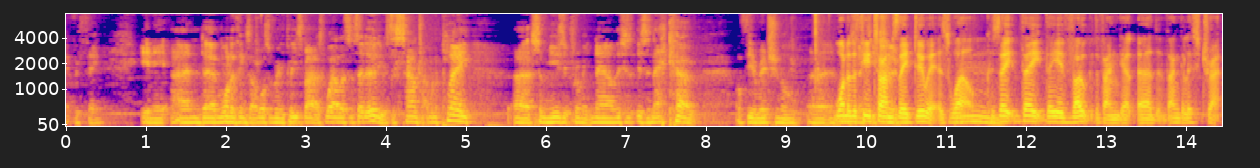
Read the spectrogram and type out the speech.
everything in it. And um, one of the things I wasn't really pleased about as well, as I said earlier, is the soundtrack. I'm going to play uh, some music from it now. This is, is an echo of the original. Uh, One of the few times they do it as well Mm. because they, they, they evoke the Vangel, uh, the Vangelis track,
